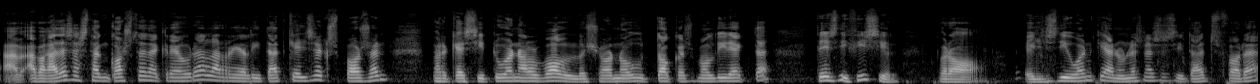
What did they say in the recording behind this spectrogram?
a, a vegades està en costa de creure la realitat que ells exposen, perquè si tu en el vol això no ho toques molt directe, és difícil, però ells diuen que hi ha unes necessitats fora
